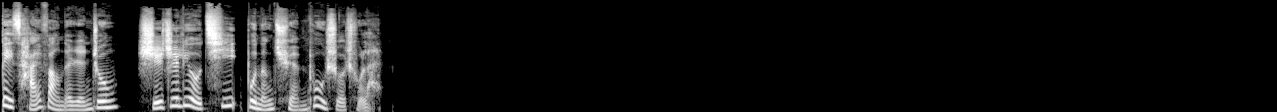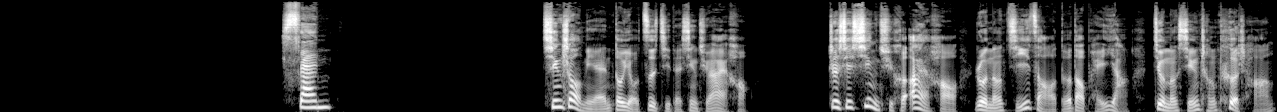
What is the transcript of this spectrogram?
被采访的人中十之六七不能全部说出来。三。青少年都有自己的兴趣爱好，这些兴趣和爱好若能及早得到培养，就能形成特长。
